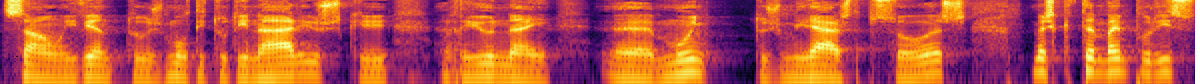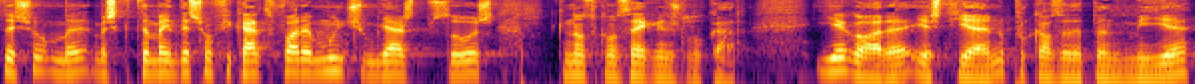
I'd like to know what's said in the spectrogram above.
são eventos multitudinários que reúnem uh, muitos milhares de pessoas, mas que também por isso deixam, mas que também deixam ficar de fora muitos milhares de pessoas que não se conseguem deslocar. E agora, este ano, por causa da pandemia,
